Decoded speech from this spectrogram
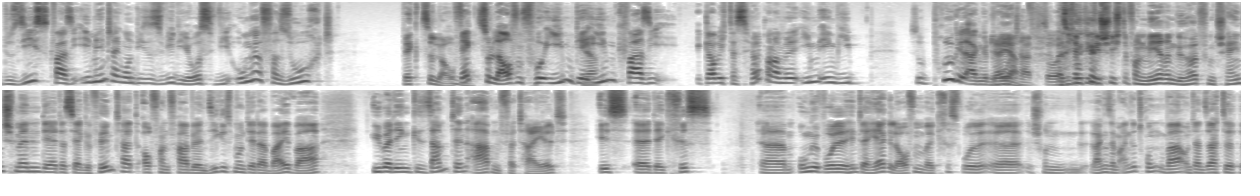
du siehst quasi im Hintergrund dieses Videos, wie Unge versucht, wegzulaufen. Wegzulaufen vor ihm, der ja. ihm quasi, glaube ich, das hört man auch mit ihm irgendwie so Prügel angedroht ja, ja. hat. So. Also ich habe die Geschichte von mehreren gehört, vom Changeman, der das ja gefilmt hat, auch von Fabian Siegesmund, der dabei war, über den gesamten Abend verteilt ist äh, der Chris ähm, Unge wohl hinterhergelaufen, weil Chris wohl äh, schon langsam angetrunken war und dann sagte,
